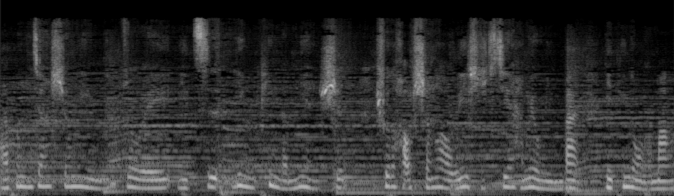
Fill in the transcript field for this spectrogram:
而不能将生命作为一次应聘的面试，说的好深奥，我一时之间还没有明白，你听懂了吗？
